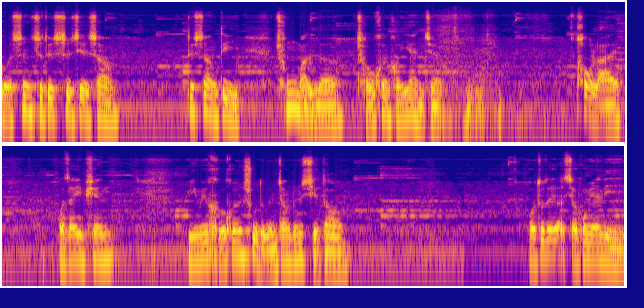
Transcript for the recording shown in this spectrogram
我甚至对世界上，对上帝，充满了仇恨和厌倦。后来，我在一篇名为《合欢树》的文章中写道：“我坐在小公园里，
